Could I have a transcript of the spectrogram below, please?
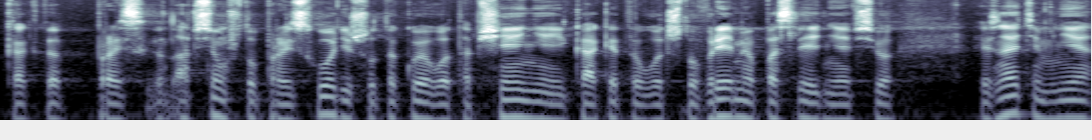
как-то о всем, что происходит, что такое вот общение, и как это вот, что время последнее, все. И знаете, мне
